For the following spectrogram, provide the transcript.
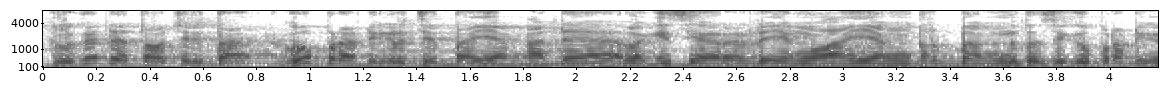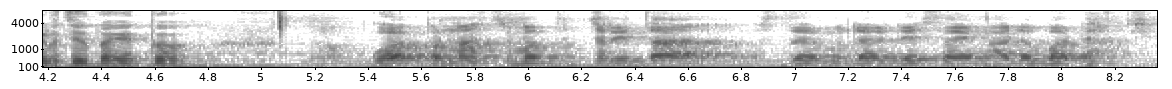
Lu kan udah tahu cerita, gue pernah denger cerita yang ada lagi siaran ada yang layang terbang itu sih gue pernah denger cerita itu. gue pernah sempat cerita dari dari desa yang ada badaknya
